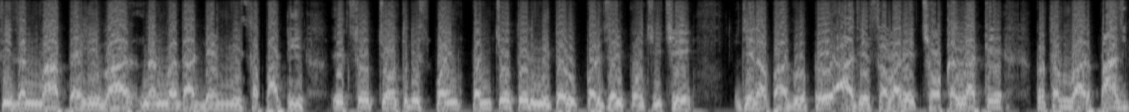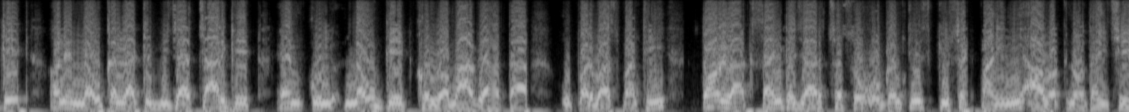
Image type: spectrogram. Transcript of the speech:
સિઝનમાં પહેલીવાર નર્મદા ડેમની સપાટી એકસો ચોત્રીસ પોઈન્ટ પંચોતેર મીટર ઉપર જઈ પહોંચી છે. જેના ભાગરૂપે આજે સવારે છ કલાકે પ્રથમવાર પાંચ ગેટ અને નવ કલાકે બીજા ચાર ગેટ એમ કુલ નવ ગેટ ખોલવામાં આવ્યા હતા. ઉપરવાસમાંથી ત્રણ લાખ સાહીઠ હજાર છસો ઓગણત્રીસ ક્યુસેક પાણીની આવક નોંધાઈ છે.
